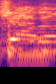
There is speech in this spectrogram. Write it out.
Travel.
